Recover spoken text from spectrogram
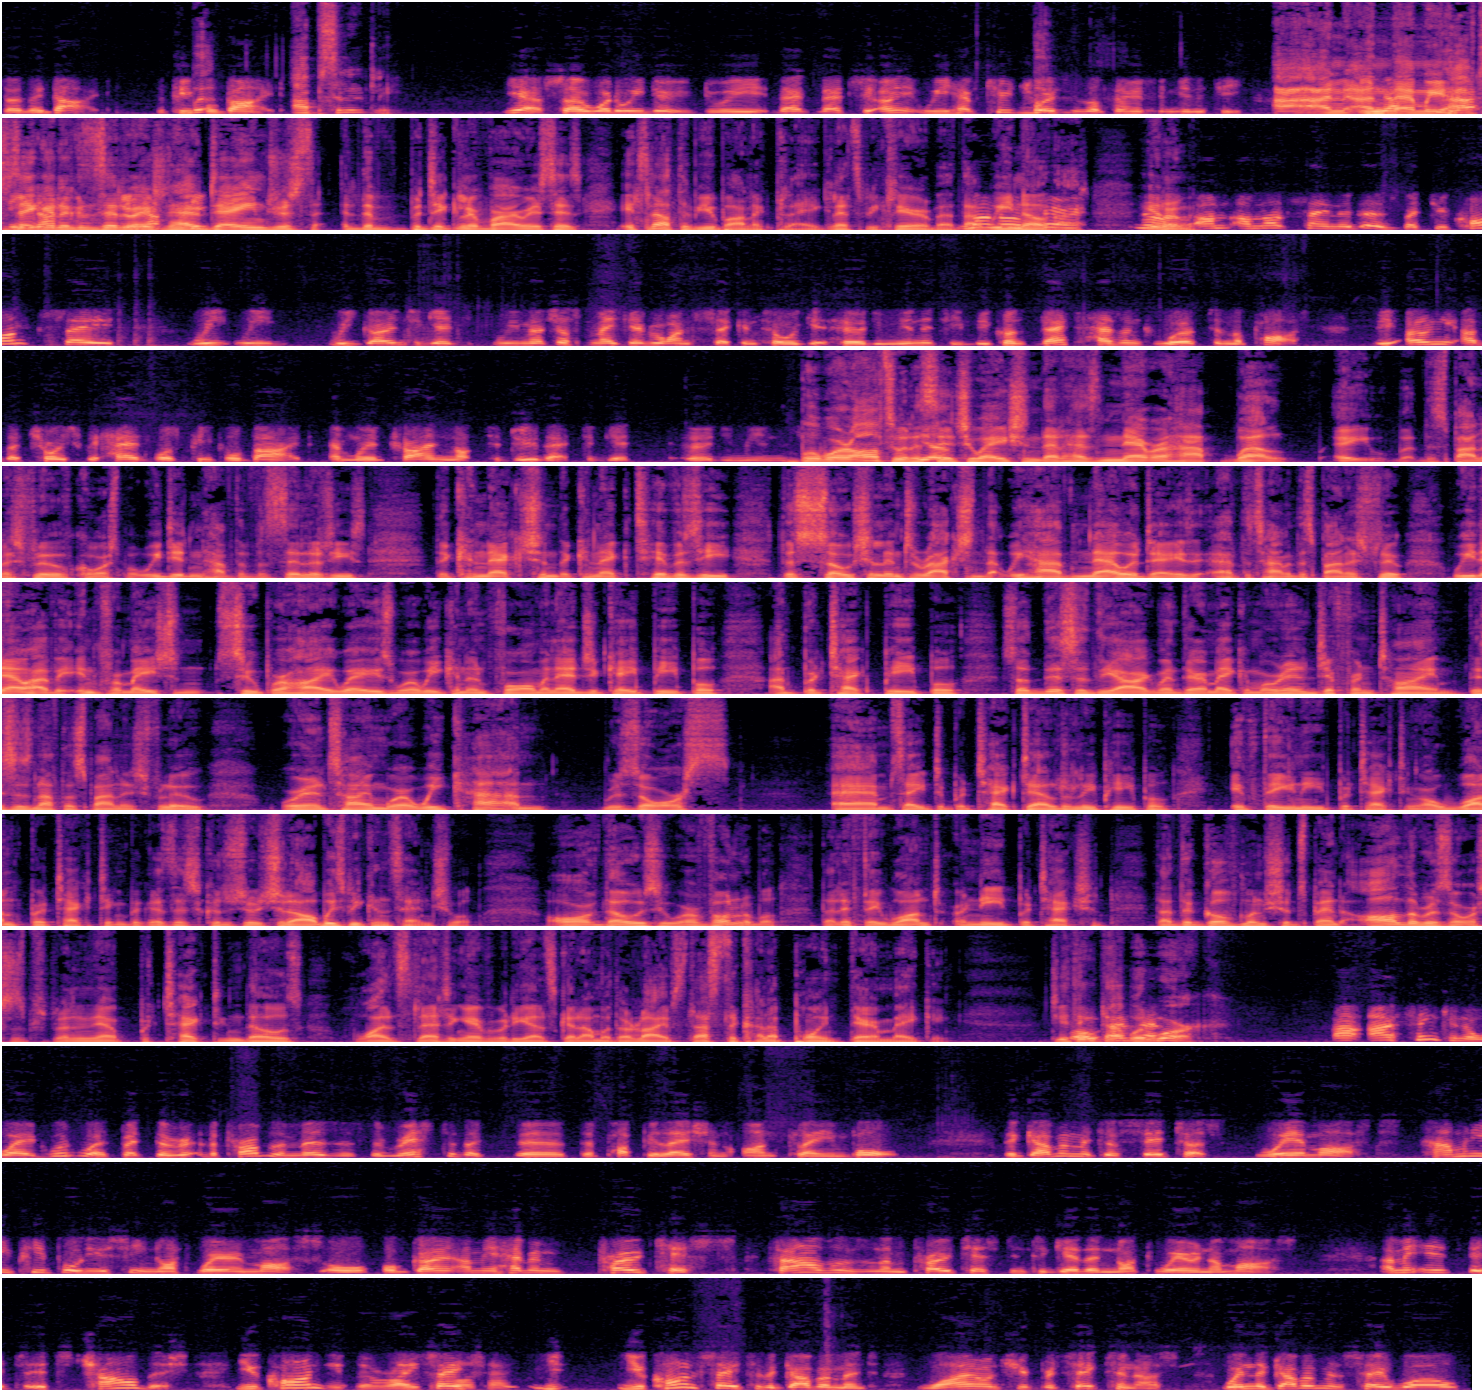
So they died. The people died. Absolutely. Yeah. So what do we do? Do we? That, that's the only. We have two choices of herd immunity. And, and Enough- then we have enough- to take into consideration how dangerous the particular virus is. It's not the bubonic plague. Let's be clear about that. No, we no, know fair- that. No, you know, I'm, I'm not saying it is, but you can't say we we we're going to get. We must just make everyone sick until we get herd immunity because that hasn't worked in the past. The only other choice we had was people died, and we're trying not to do that to get herd immunity. But we're also in a Yeah. situation that has never happened. Well, a, the Spanish flu, of course, but we didn't have the facilities, the connection, the connectivity, the social interaction that we have nowadays at the time of the Spanish flu. We now have information superhighways where we can inform and educate people and protect people. So this is the argument they're making. We're in a different time. This is not the Spanish flu. We're in a time where we can resource um, say to protect elderly people if they need protecting or want protecting, because this could, should always be consensual, or those who are vulnerable, that if they want or need protection, that the government should spend all the resources spending now protecting those whilst letting everybody else get on with their lives. That's the kind of point they're making. Do you think Well, that would work? I, I think in a way it would work, but the the problem is is the rest of the, the, the population aren't playing ball. The government has said to us, wear masks. How many people do you see not wearing masks or, or going? I mean, having protests, thousands of them protesting together, not wearing a mask. I mean, it, it's it's childish. You can't They're right say about you, you can't say to the government, why aren't you protecting us? When the government say, well,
